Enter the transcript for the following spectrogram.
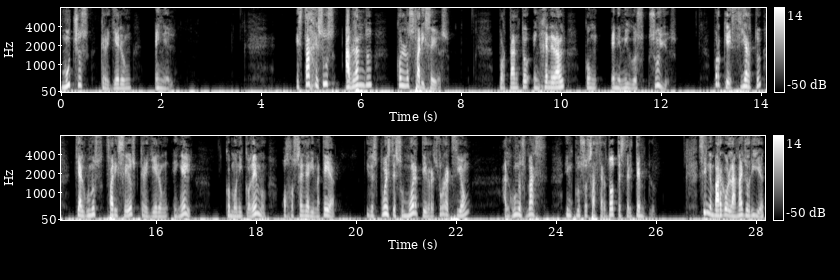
muchos creyeron en él. Está Jesús hablando con los fariseos, por tanto, en general, con enemigos suyos, porque es cierto que algunos fariseos creyeron en él, como Nicodemo o José de Arimatea, y después de su muerte y resurrección, algunos más, incluso sacerdotes del templo. Sin embargo, la mayoría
